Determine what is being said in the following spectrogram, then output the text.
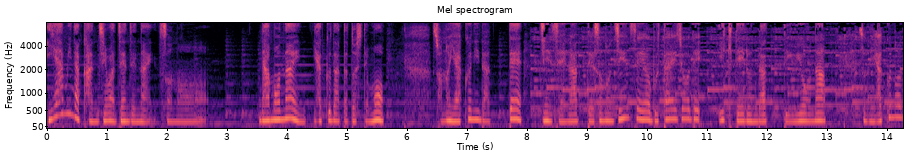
嫌味な感じは全然ない。その名もない役だったとしてもその役にだって人生があってその人生を舞台上で生きているんだっていうようなその役の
